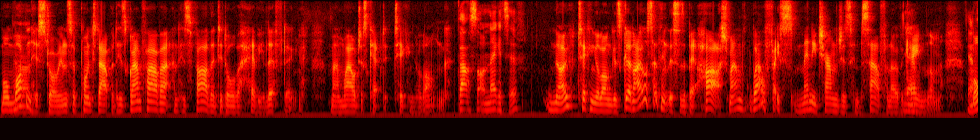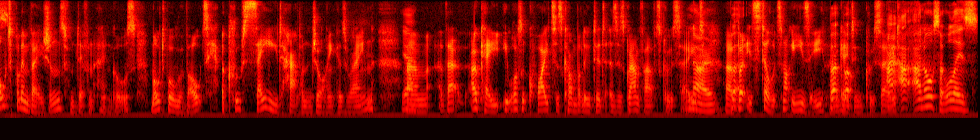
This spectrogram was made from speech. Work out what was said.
more modern historians have pointed out that his grandfather and his father did all the heavy lifting. Manuel just kept it ticking along. That's not a negative. No, ticking along is good. I also think this is a bit harsh. Manuel faced many challenges himself and overcame them. Yes. Multiple invasions from different angles, multiple revolts. A crusade happened during his reign. Yeah. Um, that okay, it wasn't quite as convoluted as his grandfather's crusade. No, uh, but- but, it's still it's not easy But- but navigating crusade. I, I, and also, all those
